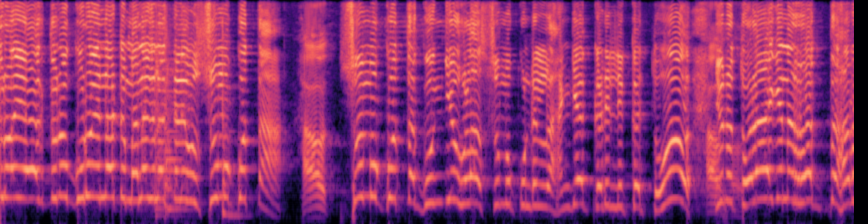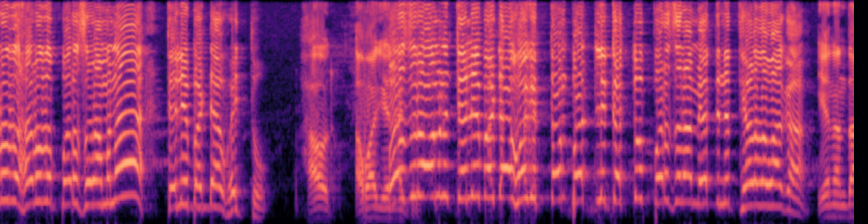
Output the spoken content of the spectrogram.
ದ್ರೋಹಿ ಆಗ್ತಾನು ಗುರು ಇನ್ನಟ್ಟು ಮನಗಲತ್ತೇಳಿ ಸುಮ್ಮ ಕೂತ. ಹೌದ್. ಸುಮ್ಮ ಕೂತ ಗುಂಗಿ ಹುಳ ಸುಮ್ಮ ಕುಂಡಿಲ್ಲ ಹಂಗೆ ಕಡಿಲಿಕ್ಕತ್ತು. ಇನ್ನು ತೊಳಗಿನ ರಕ್ತ ಹರಿದ ಹರಿದ ಪರಶುರಾಮನ ತಲೆ ಬಡ್ಡ್ಯಾಗ ಹೋಯ್ತು. ಹೌದು. ಅವಾಗ ಪರಶುರಾಮನ ತಲೆ ಬಡ್ಡ್ಯಾಗ ಹೋಗಿ ತಂಪ ಹತ್ಲಿಕ್ಕತ್ತು ಪರಶುರಾಮ ಎದ್ದು ನಿಂತು ಹೇಳದವಾಗ ಏನಂದ?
